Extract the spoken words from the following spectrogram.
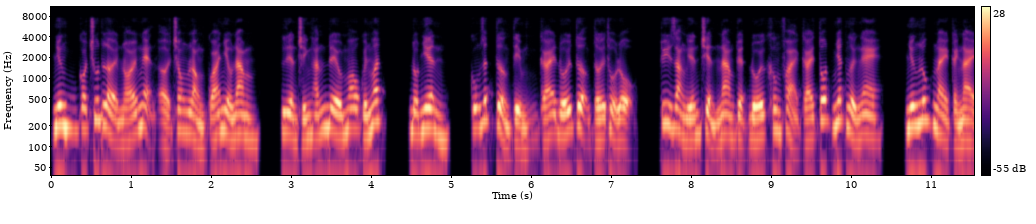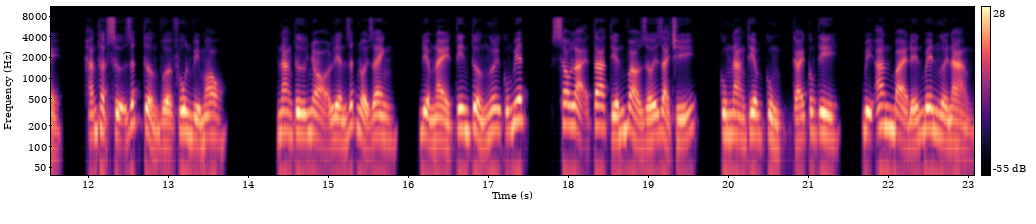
nhưng có chút lời nói nghẹn ở trong lòng quá nhiều năm, liền chính hắn đều mau quên mất, đột nhiên, cũng rất tưởng tìm cái đối tượng tới thổ lộ, tuy rằng Yến Triển Nam tuyệt đối không phải cái tốt nhất người nghe, nhưng lúc này cảnh này, hắn thật sự rất tưởng vừa phun vì mau. Nàng từ nhỏ liền rất nổi danh, điểm này tin tưởng ngươi cũng biết, sau lại ta tiến vào giới giải trí, cùng nàng thiêm cùng cái công ty, bị an bài đến bên người nàng,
